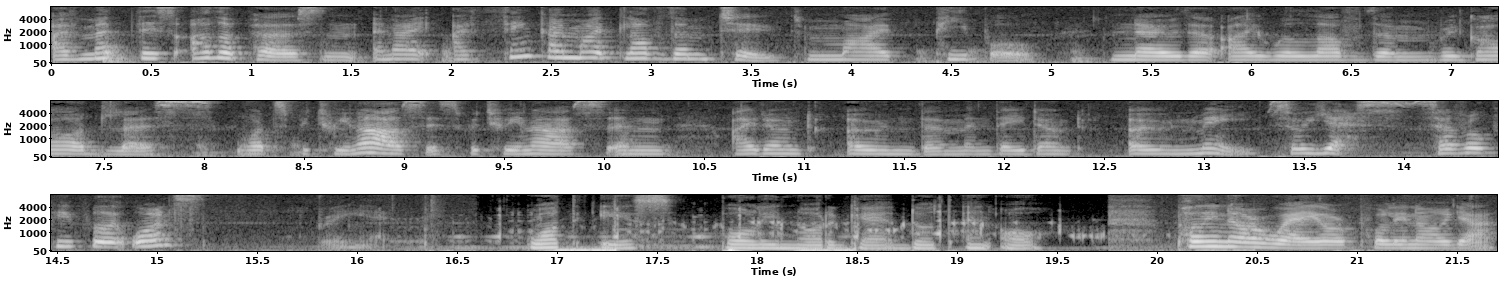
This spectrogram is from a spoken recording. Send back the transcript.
I've met this other person and I, I think I might love them too. My people know that I will love them regardless. What's between us is between us and I don't own them and they don't own me. So, yes, several people at once, bring it. What is polynorge.no? Polynorway or Polynorga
